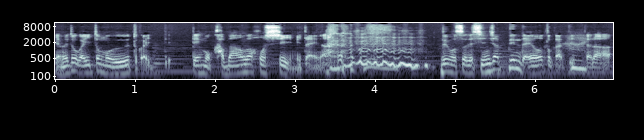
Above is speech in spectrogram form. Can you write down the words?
やめた方がいいと思う？とか言って。でもカバンは欲しいみたいな。でもそれ死んじゃってんだよとかって言ったら、は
